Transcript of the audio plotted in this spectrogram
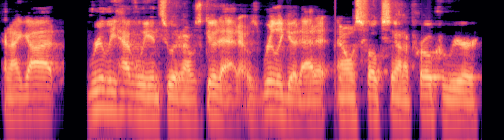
and I got really heavily into it and I was good at it. I was really good at it. And I was focusing on a pro career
